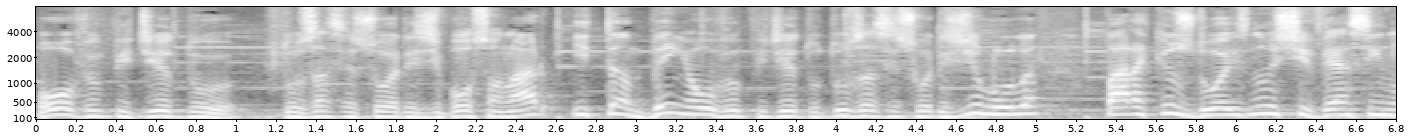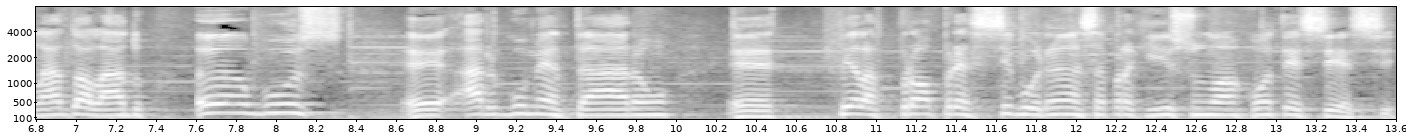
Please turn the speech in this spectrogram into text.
houve um pedido dos assessores de Bolsonaro e também houve o pedido dos assessores de Lula para que os dois não estivessem lado a lado. Ambos eh, argumentaram é, pela própria segurança para que isso não acontecesse.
